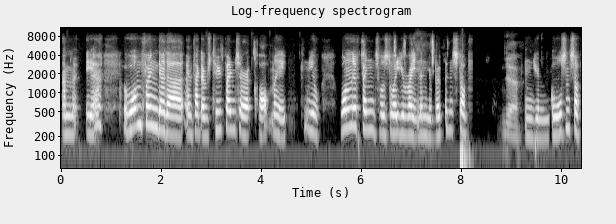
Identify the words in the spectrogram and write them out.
Um, yeah. One thing that, uh, in fact, there was two things that caught me. You know, one of the things was the way you're writing in your book and stuff, yeah and your goals and stuff.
